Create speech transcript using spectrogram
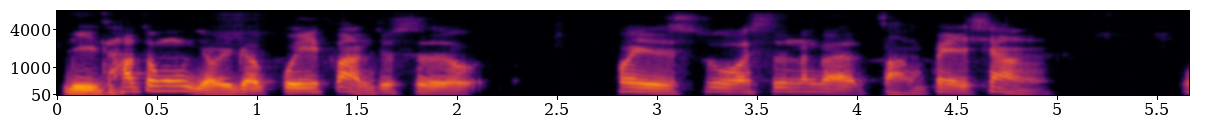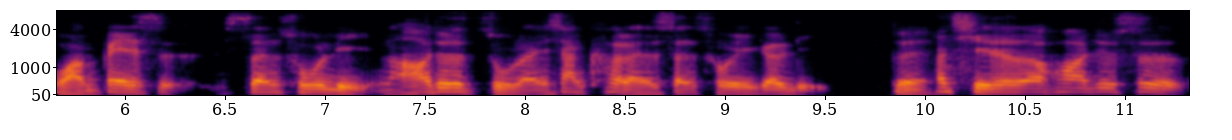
礼它中有一个规范，就是会说是那个长辈向晚辈是伸出礼，然后就是主人向客人伸出一个礼。对，那其实的话就是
